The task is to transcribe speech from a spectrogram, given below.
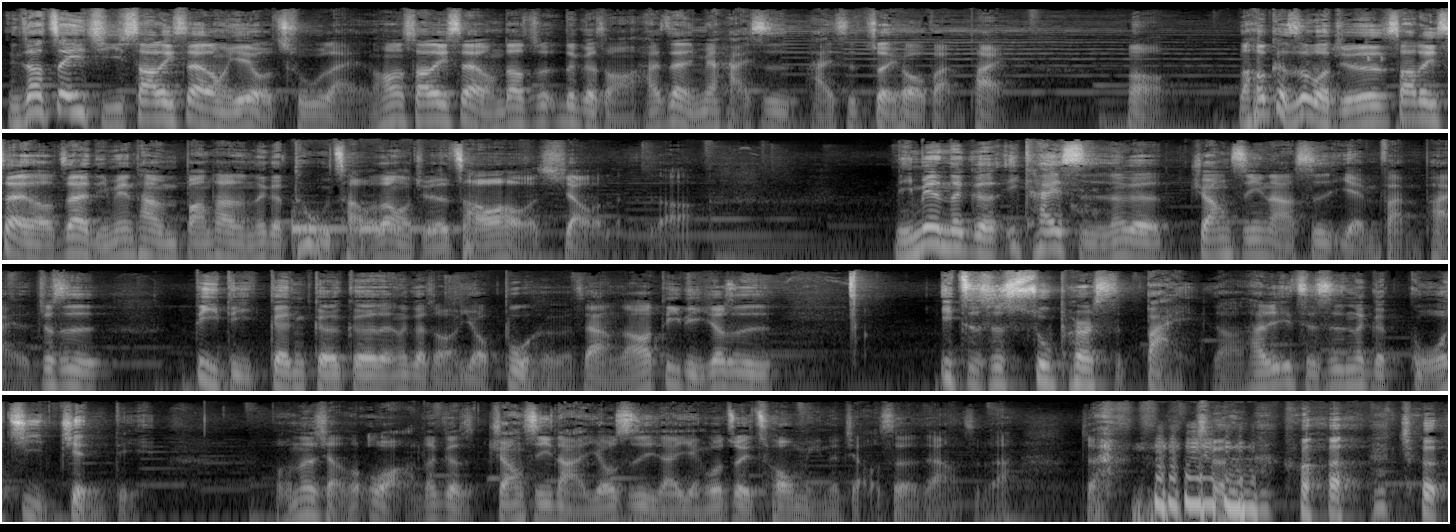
你知道这一集莎莉赛隆也有出来，然后莎莉赛隆到最那个什么还在里面，还是还是最后反派哦。然后，可是我觉得莎莉赛隆在里面，他们帮他的那个吐槽，让我觉得超好笑的，你知道？里面那个一开始那个 John Cena 是演反派的，就是弟弟跟哥哥的那个什么有不和这样，然后弟弟就是一直是 super spy，然后他就一直是那个国际间谍。我那时候想说，哇，那个 John Cena 有史以来演过最聪明的角色，这样子的，对，就 就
